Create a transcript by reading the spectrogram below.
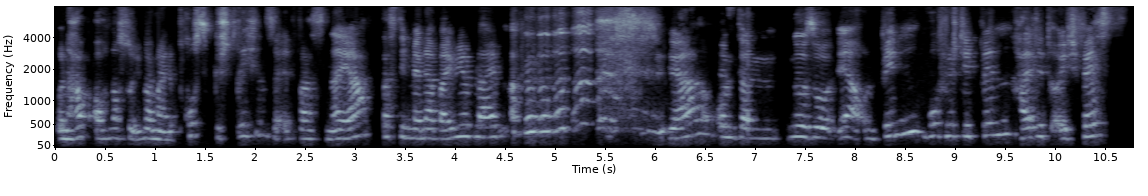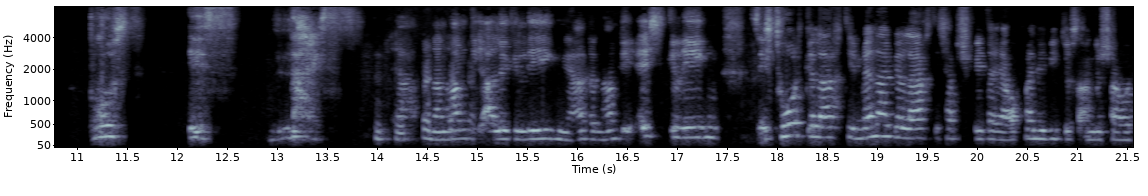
und habe auch noch so über meine Brust gestrichen, so etwas, naja, dass die Männer bei mir bleiben. ja, und dann nur so, ja, und bin, wofür steht bin? Haltet euch fest, Brust ist nice. Ja, und dann haben die alle gelegen, ja, dann haben die echt gelegen, sich totgelacht, die Männer gelacht. Ich habe später ja auch meine Videos angeschaut.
